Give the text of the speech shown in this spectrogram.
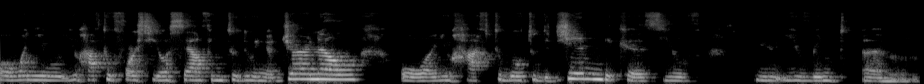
Or when you, you have to force yourself into doing a journal, or you have to go to the gym because you've you you've been um,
